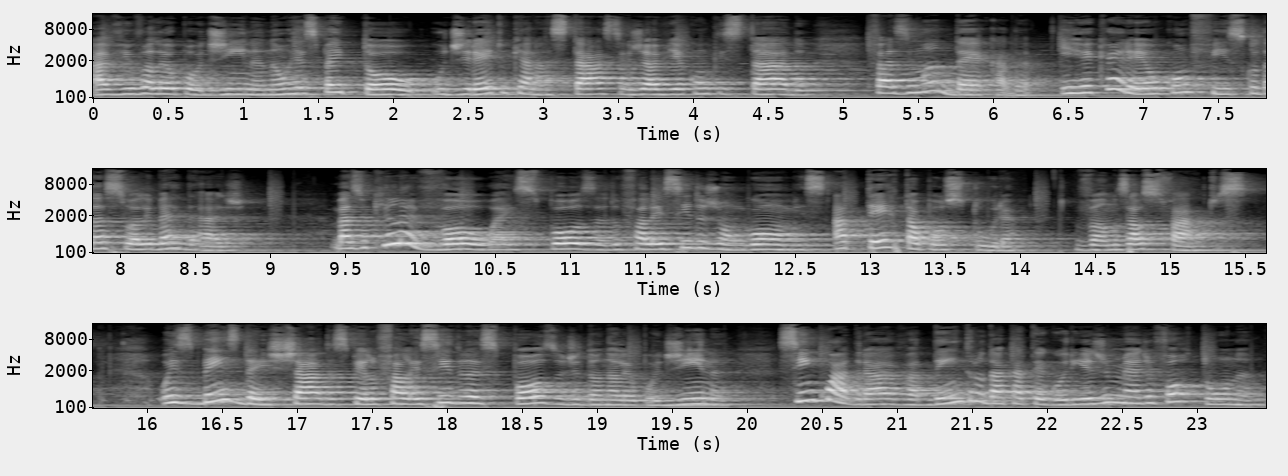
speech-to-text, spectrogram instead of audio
A viúva Leopoldina não respeitou o direito que Anastácia já havia conquistado fazia uma década e requereu o confisco da sua liberdade. Mas o que levou a esposa do falecido João Gomes a ter tal postura? Vamos aos fatos. Os bens deixados pelo falecido esposo de Dona Leopoldina se enquadrava dentro da categoria de média fortuna.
